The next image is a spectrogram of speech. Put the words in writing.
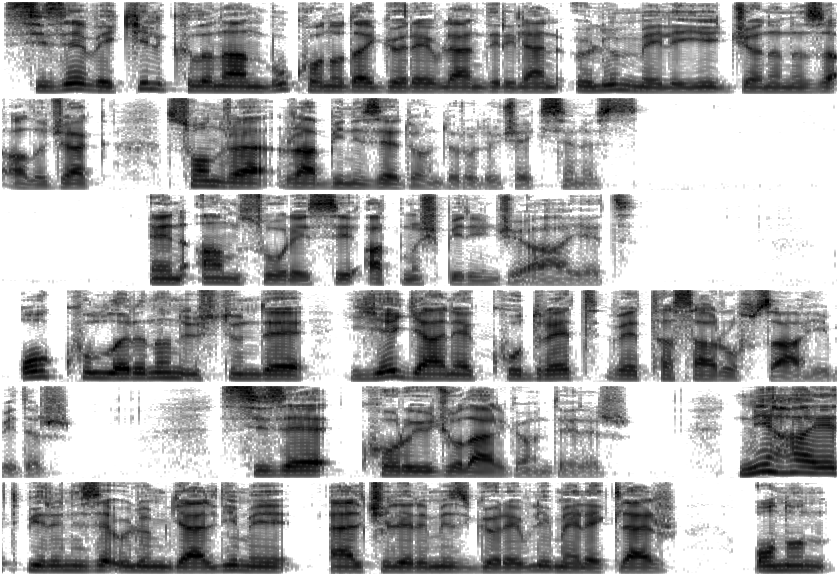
size vekil kılınan bu konuda görevlendirilen ölüm meleği canınızı alacak, sonra Rabbinize döndürüleceksiniz. En'am suresi 61. ayet. O kullarının üstünde yegane kudret ve tasarruf sahibidir. Size koruyucular gönderir. Nihayet birinize ölüm geldi mi elçilerimiz görevli melekler onun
